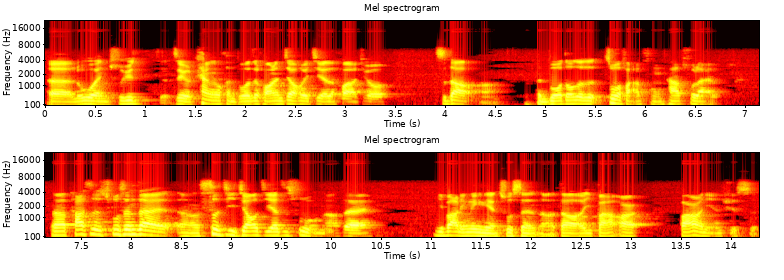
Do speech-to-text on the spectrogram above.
呃如果你出去这个看过很多这华人教会界的话，就知道啊，很多都是做法从他出来的。那他是出生在嗯世纪交接之处啊，在一八零零年出生啊，到一八二八二年去世。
